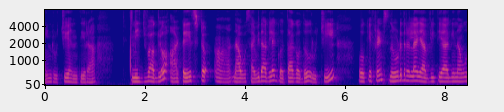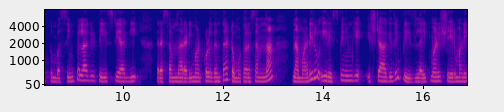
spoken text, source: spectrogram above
ಏನು ರುಚಿ ಅಂತೀರಾ? ನಿಜವಾಗ್ಲೂ ಆ ಟೇಸ್ಟ್ ನಾವು ಸವಿದಾಗಲೇ ಗೊತ್ತಾಗೋದು ರುಚಿ. ಓಕೆ ಫ್ರೆಂಡ್ಸ್, ನೋಡಿದ್ರಲ್ಲ, ಯಾವ ರೀತಿಯಾಗಿ ನಾವು ತುಂಬ ಸಿಂಪಲ್ಲಾಗಿ ಟೇಸ್ಟಿಯಾಗಿ ರಸಮ್ನ ರೆಡಿ ಮಾಡ್ಕೊಳ್ಳೋದಂಥ ಟೊಮೊಟೊ ರಸಮ್ನ ನಾ ಮಾಡಿರೋ ಈ ರೆಸಿಪಿ ನಿಮಗೆ ಇಷ್ಟ ಆಗಿದರೆ, ಪ್ಲೀಸ್ ಲೈಕ್ ಮಾಡಿ, ಶೇರ್ ಮಾಡಿ,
